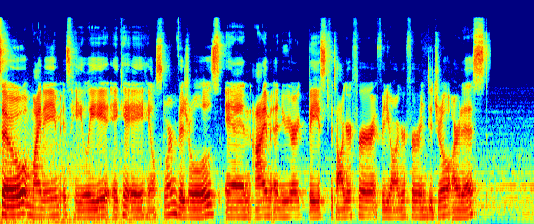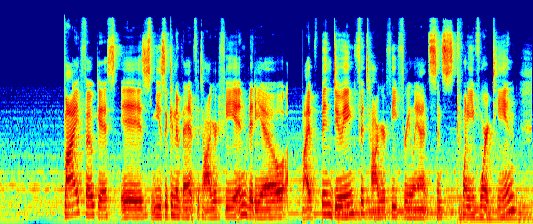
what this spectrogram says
So, my name is Hailey, aka Hailstorm Visuals, and I'm a New York based photographer, videographer, and digital artist. My focus is music and event photography and video. I've been doing photography freelance since 2014.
